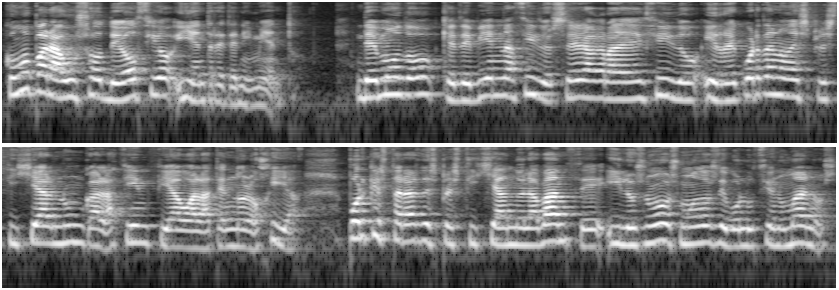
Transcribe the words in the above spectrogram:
como para uso de ocio y entretenimiento. De modo que de bien nacido es ser agradecido y recuerda no desprestigiar nunca a la ciencia o a la tecnología, porque estarás desprestigiando el avance y los nuevos modos de evolución humanos,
